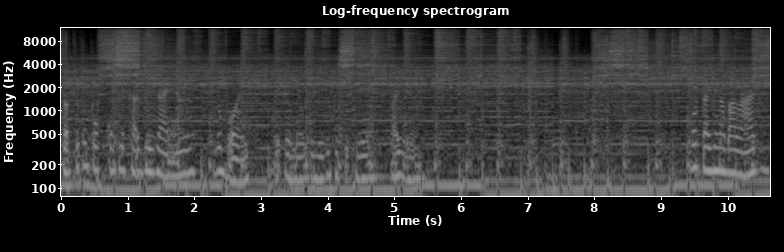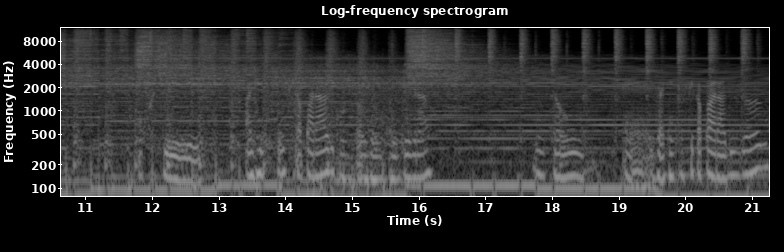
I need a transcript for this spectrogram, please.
só fica um pouco complicado de usar ela no boss dependendo do nível que você estiver fazendo. Vantagem na balada, porque a gente tem que ficar parado quando está usando para integrar. Então, é, já que a gente fica parado usando,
